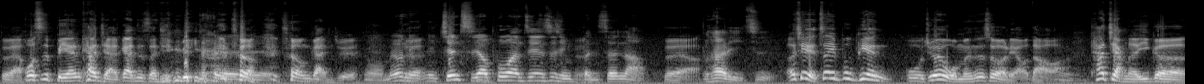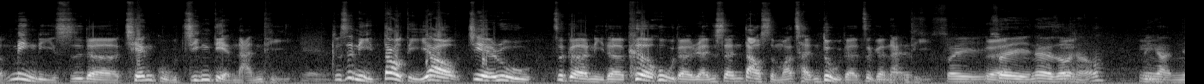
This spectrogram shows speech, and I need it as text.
对啊，或是别人看起来干是神经病，对 这种这种感觉，哦，没有你，你坚持要破案这件事情本身啦，对啊。不太理智。而且这一部片，我觉得我们那时候有聊到啊，他讲了一个命理师的千古经典难题，就是你到底要介入这个你的客户的人生到什么程度的这个难题。所以所以那个时候想哦，命案，你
